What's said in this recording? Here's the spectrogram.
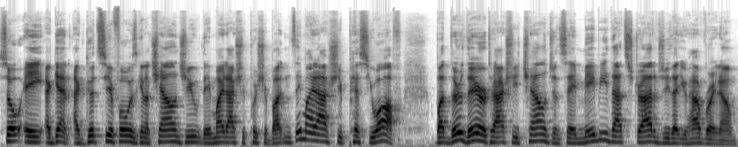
so a again, a good CFO is going to challenge you. They might actually push your buttons. They might actually piss you off. But they're there to actually challenge and say maybe that strategy that you have right now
